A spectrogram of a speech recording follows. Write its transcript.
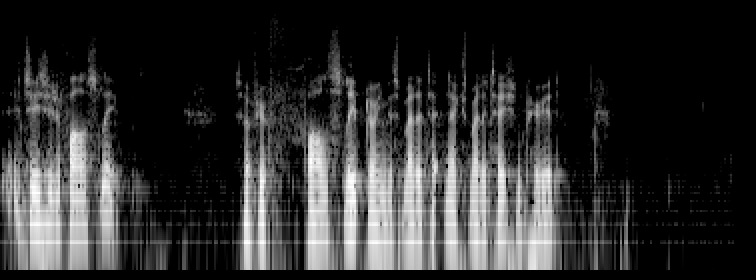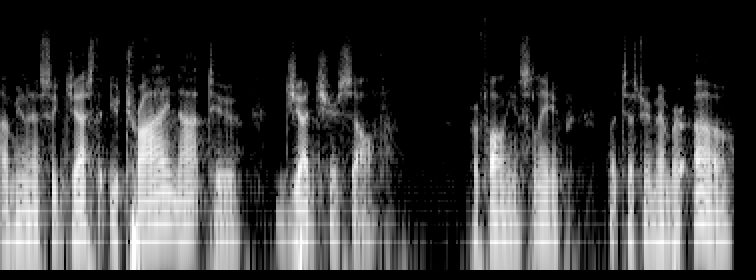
it's easy to fall asleep. So if you fall asleep during this medita- next meditation period, I'm going to suggest that you try not to judge yourself for falling asleep, but just remember, oh,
